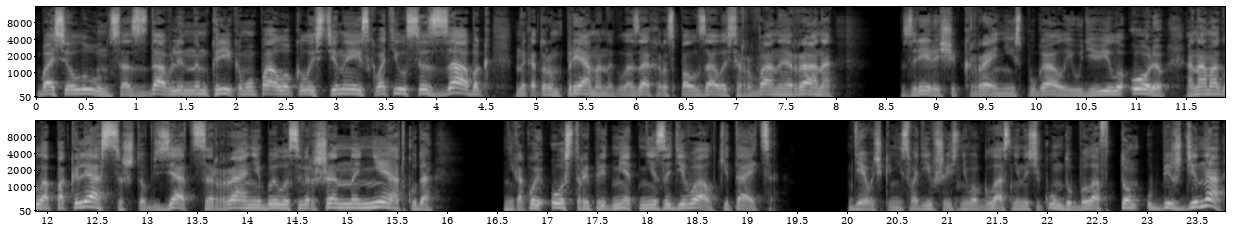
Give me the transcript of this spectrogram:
Бася Лун со сдавленным криком упал около стены и схватился за бок, на котором прямо на глазах расползалась рваная рана. Зрелище крайне испугало и удивило Олю. Она могла поклясться, что взяться ране было совершенно неоткуда — Никакой острый предмет не задевал китайца. Девочка, не сводившая с него глаз ни на секунду, была в том убеждена,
